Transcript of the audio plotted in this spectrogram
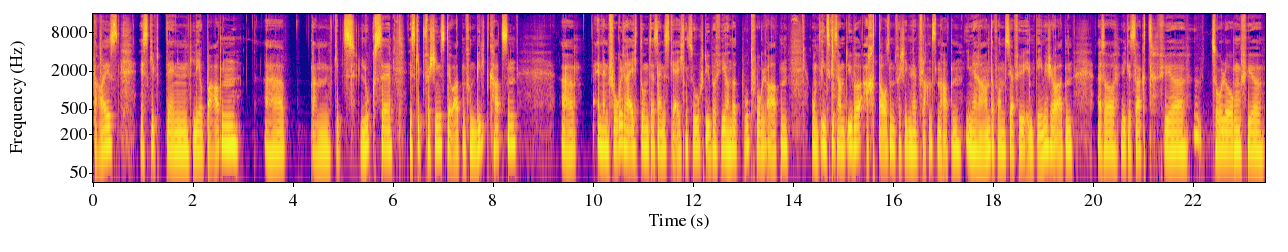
da ist. Es gibt den Leoparden, äh, dann gibt's Luchse. Es gibt verschiedenste Arten von Wildkatzen. Einen Vogelreichtum, der seinesgleichen sucht, über 400 Brutvogelarten und insgesamt über 8000 verschiedene Pflanzenarten im Iran, davon sehr viele endemische Arten. Also wie gesagt, für Zoologen, für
